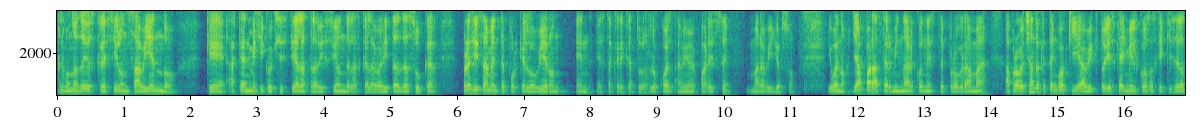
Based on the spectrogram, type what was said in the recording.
algunos de ellos crecieron sabiendo que acá en México existía la tradición de las calaveritas de azúcar, precisamente porque lo vieron en esta caricatura, lo cual a mí me parece maravilloso. Y bueno, ya para terminar con este programa, aprovechando que tengo aquí a Víctor, y es que hay mil cosas que quisiera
